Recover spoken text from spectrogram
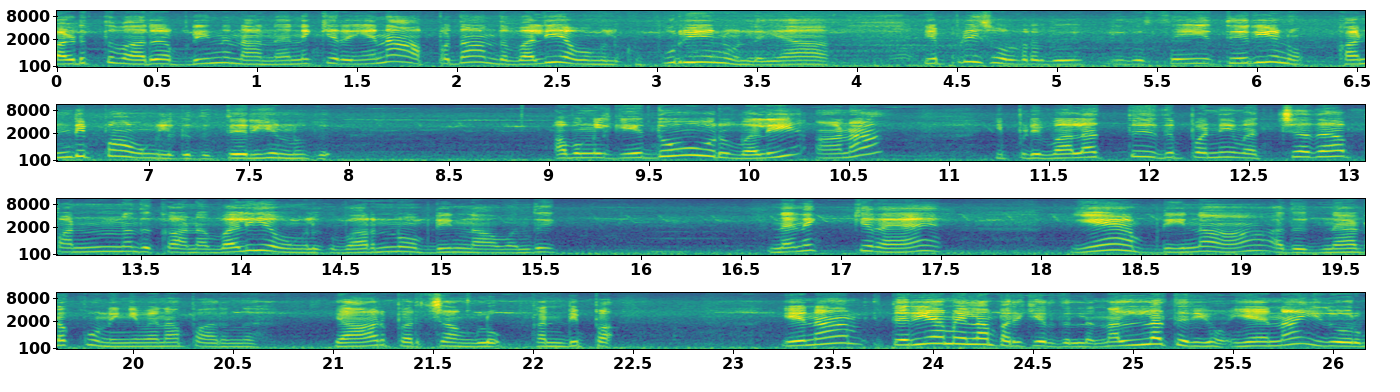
படுத்துவார் அப்படின்னு நான் நினைக்கிறேன். ஏன்னா அப்போ தான் அந்த வலி அவங்களுக்கு புரியணும் இல்லையா? எப்படி சொல்கிறது இது செய் தெரியணும். கண்டிப்பாக அவங்களுக்கு இது தெரியணும் இது. அவங்களுக்கு ஏதோ ஒரு வழி ஆனால் இப்படி வளர்த்து இது பண்ணி வச்சதை பண்ணதுக்கான வழி அவங்களுக்கு வரணும் அப்படின்னு நான் வந்து நினைக்கிறேன். ஏன் அப்படின்னா அது நடக்கும். நீங்கள் வேணால் பாருங்கள் யார் பறிச்சாங்களோ? கண்டிப்பாக ஏன்னா தெரியாமையெல்லாம் பறிக்கிறது இல்லை நல்லா தெரியும். ஏன்னா இது ஒரு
